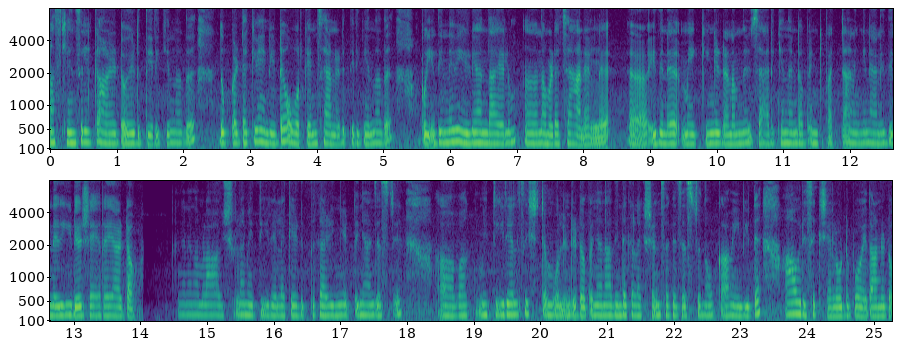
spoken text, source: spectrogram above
മസ്ലിൻ സിൽക്കാണ് കേട്ടോ എടുത്തിരിക്കുന്നത്. ദുപ്പട്ടയ്ക്ക് വേണ്ടിയിട്ട് ഓർഗൻസാണ് എടുത്തിരിക്കുന്നത്. അപ്പോൾ ഇതിന്റെ വീഡിയോ എന്തായാലും നമ്മുടെ ചാനലിൽ ഇതിന്റെ മേക്കിംഗ് ഇടണം എന്ന് വിചാരിക്കുന്നുണ്ട്. അപ്പോൾ എനിക്ക് പറ്റുകയാണെങ്കിൽ ഞാൻ ഇതിന്റെ വീഡിയോ ഷെയർ ചെയ്യാം കേട്ടോ. അങ്ങനെ നമ്മൾ ആവശ്യമുള്ള മെറ്റീരിയലൊക്കെ എടുത്ത് കഴിഞ്ഞിട്ട് ഞാൻ ജസ്റ്റ് വർക്ക് മെറ്റീരിയൽസ് ഇഷ്ടം പോലെ ഉണ്ട് കേട്ടോ അപ്പോൾ ഞാൻ അതിന്റെ കളക്ഷൻസൊക്കെ ജസ്റ്റ് നോക്കാൻ വേണ്ടിയിട്ട് ആ ഒരു സെക്ഷനിലോട്ട് പോയതാണ് കേട്ടോ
